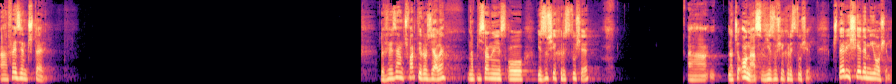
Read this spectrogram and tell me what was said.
Efezjan 4. W Efezjan czwarty rozdziale napisane jest o Jezusie Chrystusie, a, znaczy o nas w Jezusie Chrystusie. 4, 7 i 8.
